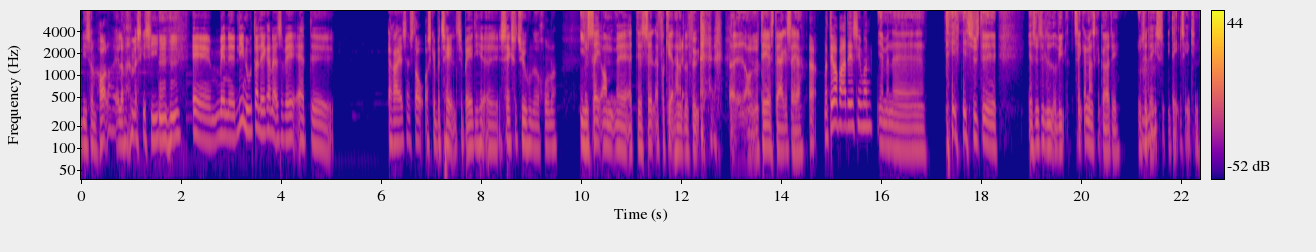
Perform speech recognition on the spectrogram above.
ligesom holder, eller hvad man skal sige. Mm-hmm. Øh, men øh, lige nu, der ligger den altså ved, at øh, Arias han står og skal betale tilbage de her øh, 2600 kroner. I en sag om, øh, at det selv er forkert, han er blevet født. øh, det er stærke sager. Ja. Men det var bare det, Simon. Jamen, øh, jeg, synes, det, jeg synes, det lyder vildt. Tænk, at man skal gøre det nu til Mhm. dags i dagens Indien.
